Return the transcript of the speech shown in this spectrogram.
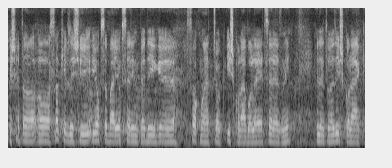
és hát a, a szakképzési jogszabályok szerint pedig szakmát csak iskolában lehet szerezni, illetve az iskolák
